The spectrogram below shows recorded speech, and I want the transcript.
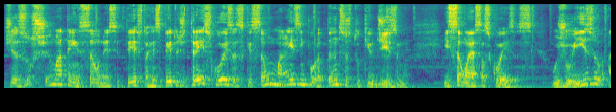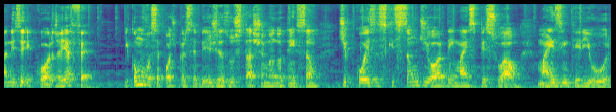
Jesus chama a atenção nesse texto a respeito de três coisas que são mais importantes do que o dízimo. E são essas coisas, o juízo, a misericórdia e a fé. E como você pode perceber, Jesus está chamando atenção de coisas que são de ordem mais pessoal, mais interior,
